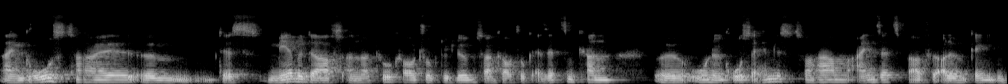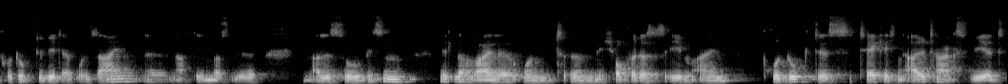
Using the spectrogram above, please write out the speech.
einen Großteil ähm, des Mehrbedarfs an Naturkautschuk durch Löwenzahnkautschuk ersetzen kann, äh, ohne große Hemmnisse zu haben. Einsetzbar für alle gängigen Produkte wird er wohl sein, äh, nach dem, was wir alles so wissen mittlerweile. Und ähm, ich hoffe, dass es eben ein Produkt des täglichen Alltags wird,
